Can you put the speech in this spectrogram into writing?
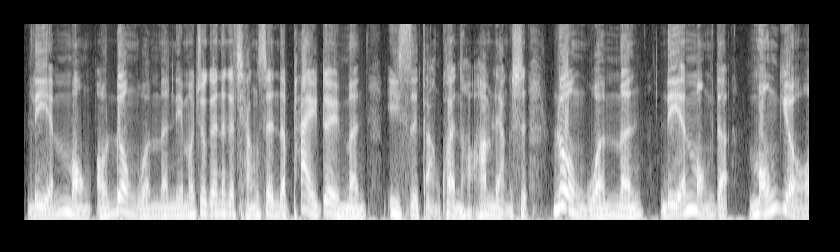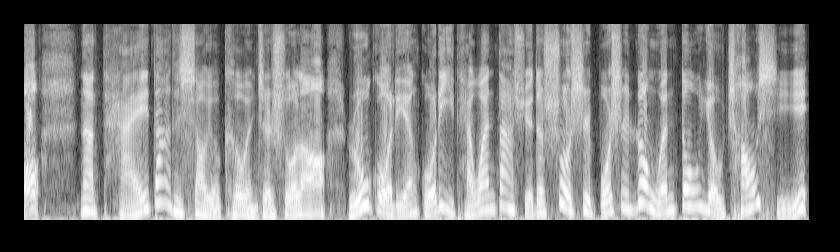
联盟哦，论文门联盟就跟那个强森的派对门意思赶快哈，他们两个是论文门联盟的盟友。那台大的校友柯文哲说了哦，如果连国立台湾大学的硕士博士论文都有抄袭，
